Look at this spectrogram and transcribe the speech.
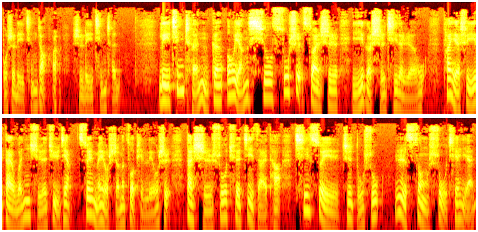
不是李清照，是李清晨。李清晨跟欧阳修、苏轼算是一个时期的人物。他也是一代文学巨匠，虽没有什么作品流逝，但史书却记载他七岁之读书，日诵数千言。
